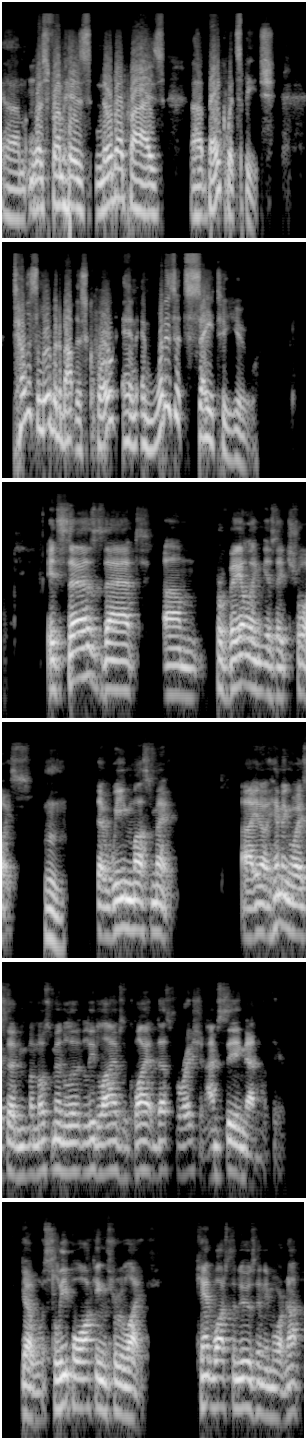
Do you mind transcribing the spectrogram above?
um, mm-hmm. was from his Nobel Prize uh, banquet speech. Tell us a little bit about this quote and and what does it say to you? It says that um, prevailing is a choice mm. that we must make. Uh, you know, Hemingway said most men lead lives of quiet desperation. I'm seeing that out there go sleepwalking through life. Can't watch the news anymore. not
